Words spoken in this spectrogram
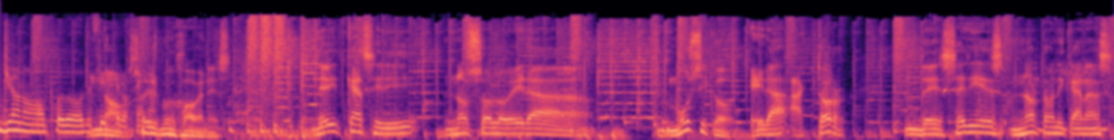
Yo no puedo decir que No, lo sé. sois muy jóvenes. David Cassidy no solo era músico, era actor de series norteamericanas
